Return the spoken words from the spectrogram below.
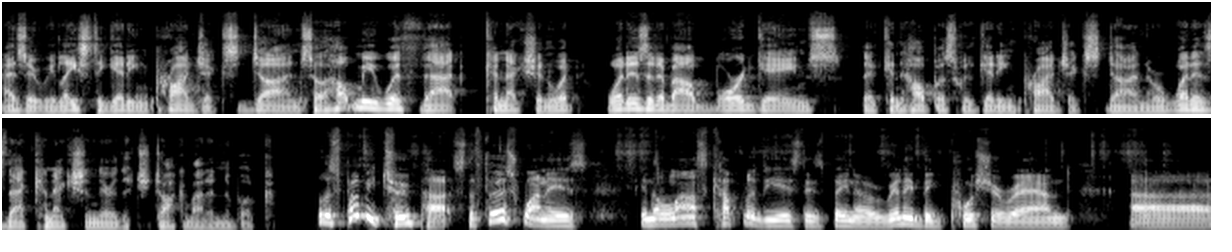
as it relates to getting projects done. So help me with that connection. What what is it about board games that can help us with getting projects done? Or what is that connection there that you talk about in the book? Well there's probably two parts. The first one is in the last couple of years there's been a really big push around uh,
